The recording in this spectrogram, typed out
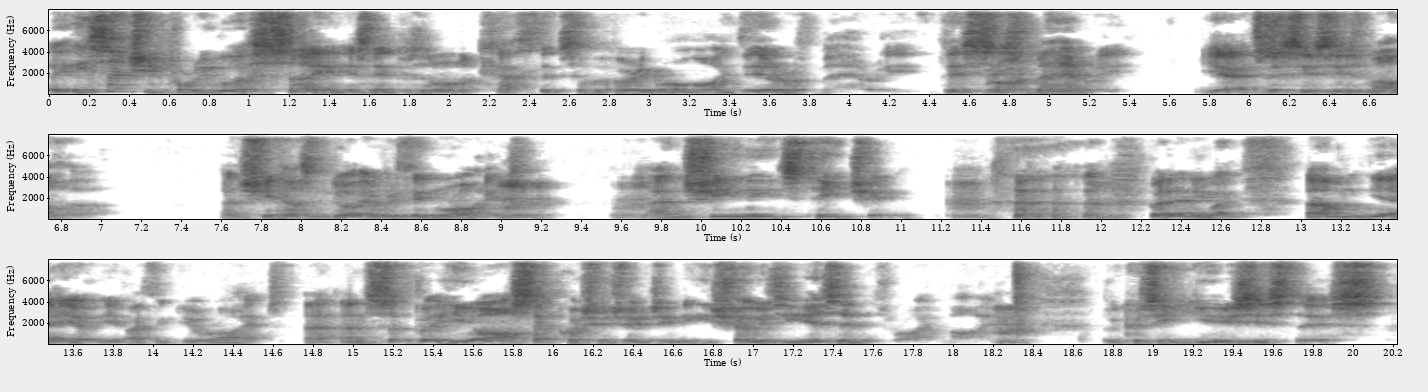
It's actually probably worth saying, isn't it? Because a lot of Catholics have a very wrong idea of Mary. This right. is Mary. Yes. This is his mother and she hasn't got everything right. Mm. Mm. And she needs teaching, mm. but anyway, um, yeah, I think you're right. And so, but he asks that question. He shows he is in his right mind mm. because he uses this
